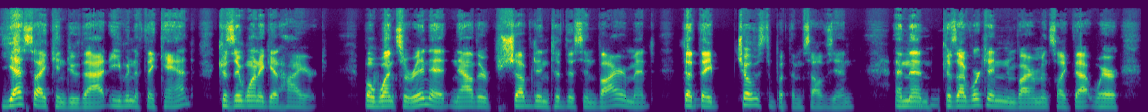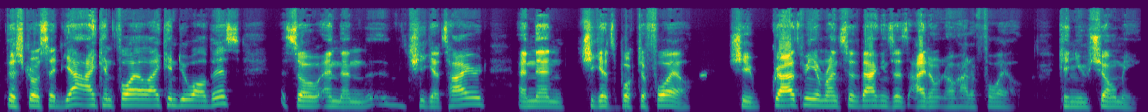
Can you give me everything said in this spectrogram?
yes i can do that even if they can't because they want to get hired. But once they're in it now they're shoved into this environment that they chose to put themselves in. And then because mm-hmm. i've worked in environments like that where this girl said yeah i can foil i can do all this. So and then she gets hired and then she gets booked to foil. She grabs me and runs to the back and says i don't know how to foil. Can you show me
